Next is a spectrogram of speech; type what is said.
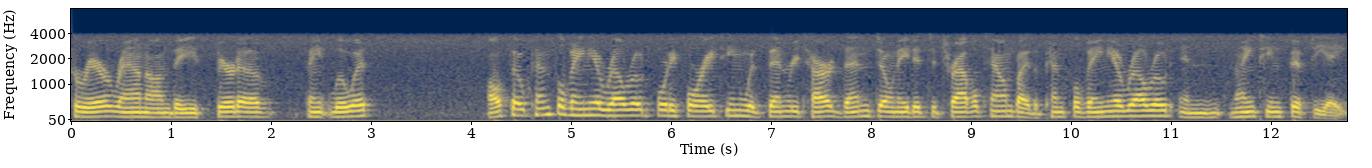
career ran on the Spirit of St. Louis. Also, Pennsylvania Railroad 4418 was then retired, then donated to Traveltown by the Pennsylvania Railroad in 1958.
